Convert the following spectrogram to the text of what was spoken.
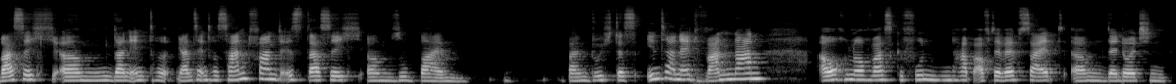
Was ich ähm, dann inter ganz interessant fand, ist, dass ich ähm, so beim, beim durch das Internet wandern auch noch was gefunden habe auf der Website ähm, der Deutschen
